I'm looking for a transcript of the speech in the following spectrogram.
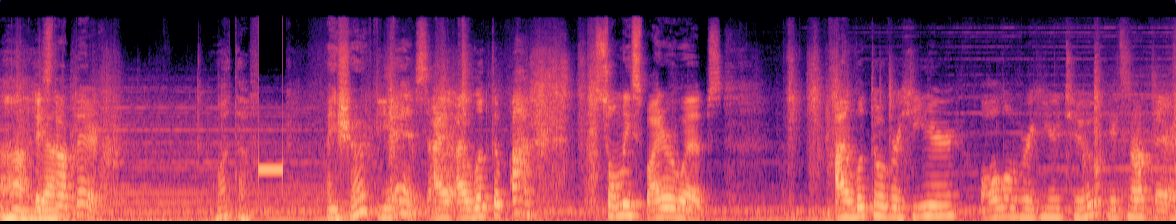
Uh-huh, It's yeah. not there. What the f? Are you sure? Yes, I, I looked up. Ah, so many spider webs. I looked over here, all over here too. It's not there.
